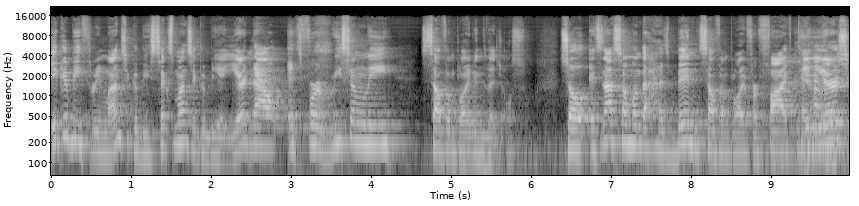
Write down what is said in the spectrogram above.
it could be three months, it could be six months, it could be a year. Now it's for recently self-employed individuals. So it's not someone that has been self-employed for five, ten have years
